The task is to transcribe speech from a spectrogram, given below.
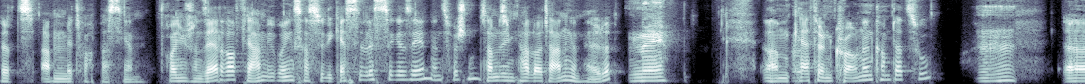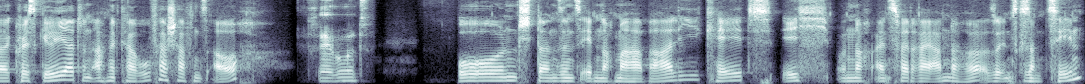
wird am Mittwoch passieren. Freue ich mich schon sehr drauf. Wir haben übrigens, hast du die Gästeliste gesehen inzwischen? Es haben sich ein paar Leute angemeldet. Nee. Ähm, Catherine Cronin kommt dazu. Mhm. Äh, Chris Gilliard und Ahmed Karufa schaffen es auch. Sehr gut. Und dann sind es eben noch Mahabali, Kate, ich und noch ein, zwei, drei andere. Also insgesamt zehn,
